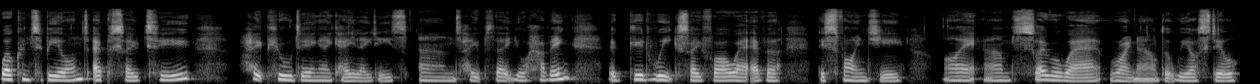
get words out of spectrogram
Welcome to Beyond, episode two. Hope you're all doing okay, ladies, and hope that you're having a good week so far, wherever this finds you. I am so aware right now that we are still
